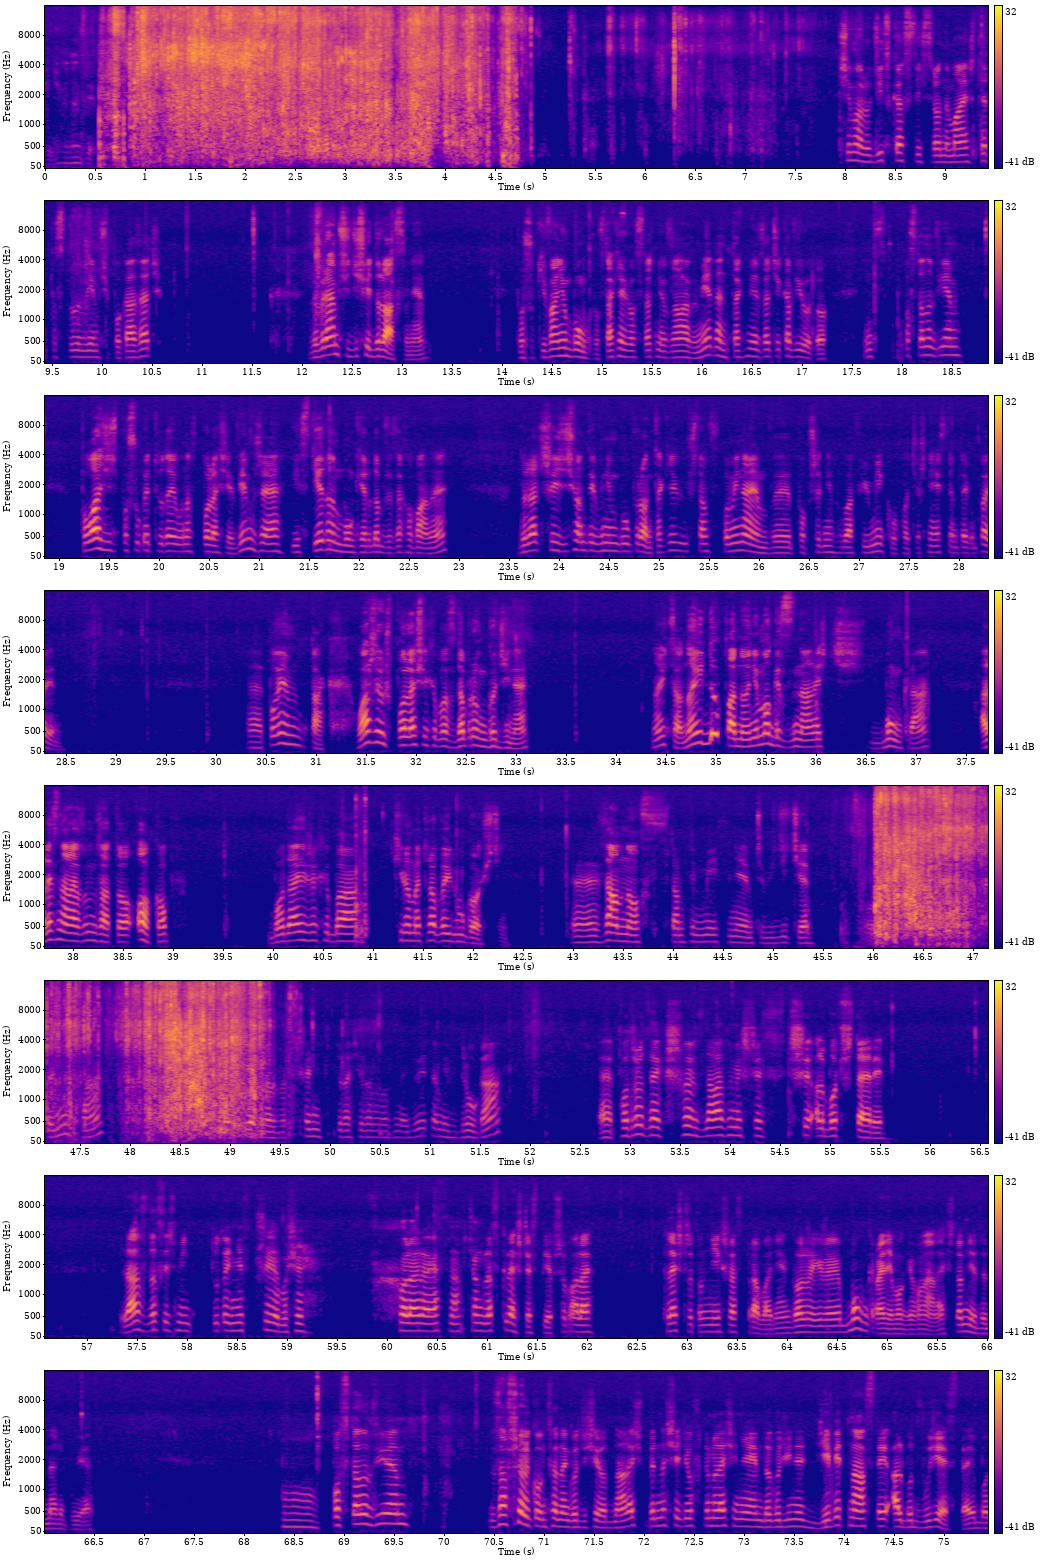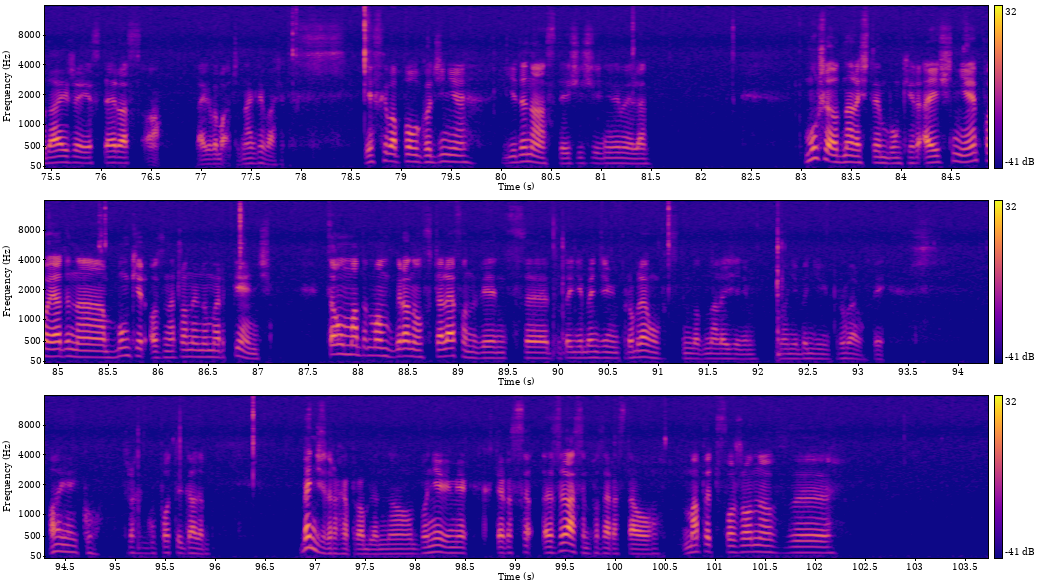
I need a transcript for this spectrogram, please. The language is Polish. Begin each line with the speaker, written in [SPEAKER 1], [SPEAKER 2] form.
[SPEAKER 1] Będziemy nagrywać. Siema ludziska, z tej strony Majster, postanowiłem się pokazać. Wybrałem się dzisiaj do lasu, nie? W poszukiwaniu bunkrów. Tak jak ostatnio znalazłem jeden, tak mnie zaciekawiło to. Więc postanowiłem połazić, poszukać tutaj u nas po lesie. Wiem, że jest jeden bunkier dobrze zachowany. Do lat 60. w nim był prąd, tak jak już tam wspominałem w poprzednim chyba filmiku, chociaż nie jestem tego pewien. E, powiem tak, łażę już po lesie chyba z dobrą godzinę. No i co? No i dupa, no nie mogę znaleźć bunkra, ale znalazłem za to okop, bodajże chyba kilometrowej długości. E, za mną w tamtym miejscu, nie wiem czy widzicie, strzelnica. Jest jedna ze strzelnic, która się za mną znajduje, tam jest druga. E, Po drodze jak szłem znalazłem jeszcze z trzy albo cztery. Las dosyć mi tutaj nie sprzyja, bo się cholera jasna ciągle w kleszcze wpieprzam, ale kleszcze to mniejsza sprawa, nie? Gorzej, że bunkra nie mogę znaleźć, to mnie denerwuje. Mm, Postanowiłem za wszelką cenę go dzisiaj odnaleźć. Będę siedział w tym lesie, nie wiem, do godziny 19 albo 20, bodajże jest teraz, o, tak zobaczę, nagrywa się. Jest chyba po godzinie 11, jeśli się nie mylę. Muszę odnaleźć ten bunkier, a jeśli nie, pojadę na bunkier oznaczony numer 5. Całą mapę mam wgraną w telefon, więc e, tutaj nie będzie mi problemów z tym odnalezieniem. No nie będzie mi problemów tutaj. Ojejku, trochę głupoty gadam. Będzie trochę problem, no bo nie wiem jak teraz z lasem pozarastało. Mapę tworzono w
